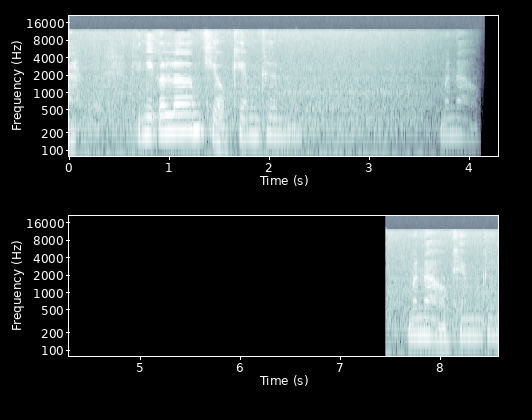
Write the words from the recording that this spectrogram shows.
นะทีนี้ก็เริ่มเขียวเข้มขึ้น มะนาวเข้มขึ้น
